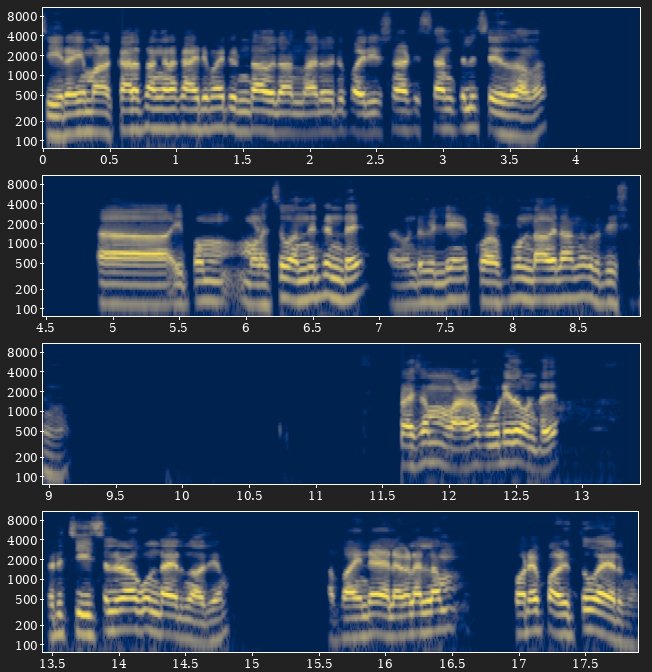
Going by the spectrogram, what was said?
ചീര ഈ മഴക്കാലത്ത് അങ്ങനെ കാര്യമായിട്ട് ഉണ്ടാവില്ല. എന്നാലും ഒരു പരീക്ഷണാടിസ്ഥാനത്തിൽ ചെയ്തതാണ്. ഇപ്പം മുളച്ച് വന്നിട്ടുണ്ട്. അതുകൊണ്ട് വലിയ കുഴപ്പമുണ്ടാവില്ല എന്ന് പ്രതീക്ഷിക്കുന്നു. പ്രാവശ്യം മഴ കൂടിയതുകൊണ്ട് ഒരു ചീച്ചൽ രോഗം ഉണ്ടായിരുന്നു ആദ്യം. അപ്പോൾ അതിന്റെ ഇലകളെല്ലാം കുറെ പഴുത്തു പോയായിരുന്നു.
